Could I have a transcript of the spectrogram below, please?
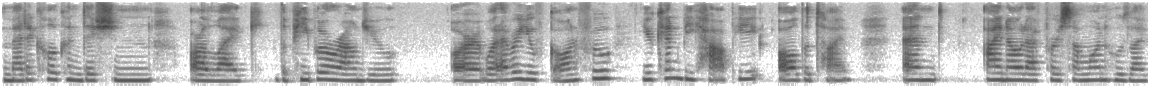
medical condition or like the people around you or whatever you've gone through you can be happy all the time and i know that for someone who's like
